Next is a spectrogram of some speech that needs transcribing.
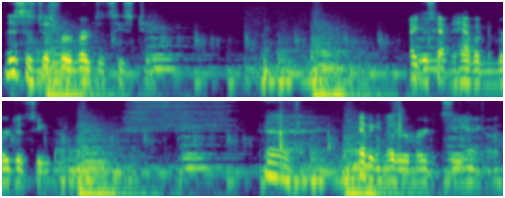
This is just for emergencies too. I just happen to have an emergency about uh, Eh. having another emergency. Hang on.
